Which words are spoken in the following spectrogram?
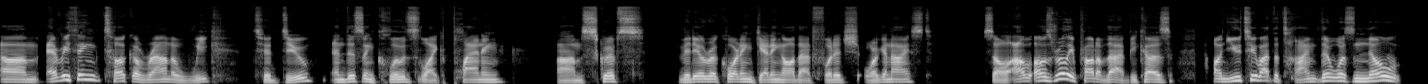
um, everything took around a week to do. And this includes like planning, um, scripts, video recording, getting all that footage organized. So I, I was really proud of that because on YouTube at the time, there was no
